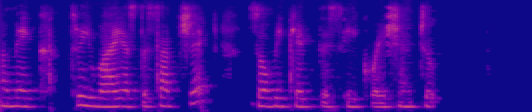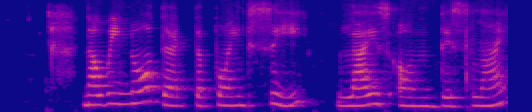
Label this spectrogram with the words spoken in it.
I'll make 3y as the subject. So we get this equation too. Now we know that the point C lies on this line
